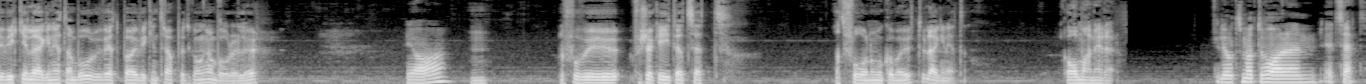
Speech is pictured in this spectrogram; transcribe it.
i vilken lägenhet han bor. Vi vet bara i vilken trapputgång han bor, eller hur? Ja, Då får vi ju försöka hitta ett sätt att få honom att komma ut ur lägenheten. Om han är där. det låter som att du har en, ett sätt.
